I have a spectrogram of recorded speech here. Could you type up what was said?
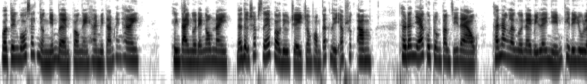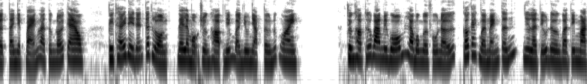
và tuyên bố xác nhận nhiễm bệnh vào ngày 28 tháng 2. Hiện tại người đàn ông này đã được sắp xếp vào điều trị trong phòng cách ly áp suất âm. Theo đánh giá của trung tâm chỉ đạo, khả năng là người này bị lây nhiễm khi đi du lịch tại Nhật Bản là tương đối cao. Vì thế đi đến kết luận đây là một trường hợp nhiễm bệnh du nhập từ nước ngoài. Trường hợp thứ 34 là một người phụ nữ có các bệnh mãn tính như là tiểu đường và tim mạch.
